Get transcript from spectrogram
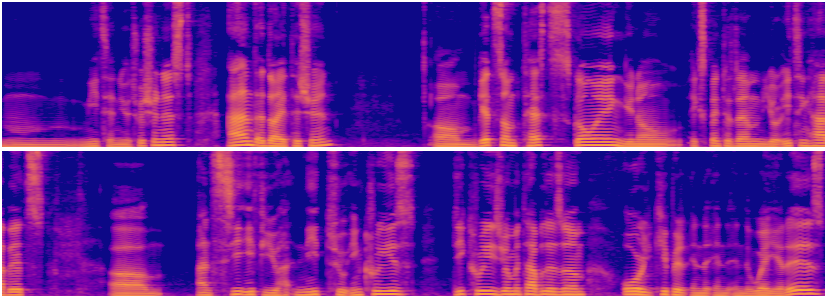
um, meet a nutritionist and a dietitian um, get some tests going you know explain to them your eating habits um, and see if you need to increase decrease your metabolism or you keep it in the, in the in the way it is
